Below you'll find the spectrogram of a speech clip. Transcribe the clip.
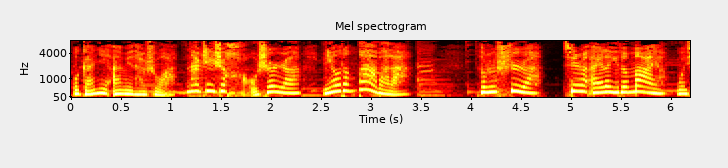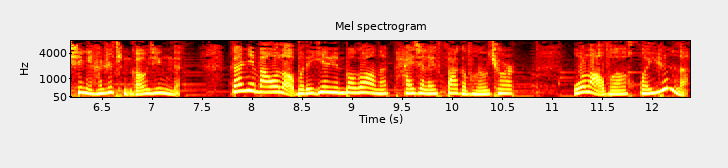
我赶紧安慰他说啊，那这是好事啊，你要当爸爸啦。他说是啊，虽然挨了一顿骂呀，我心里还是挺高兴的。赶紧把我老婆的验孕报告呢拍下来发个朋友圈我老婆怀孕了。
